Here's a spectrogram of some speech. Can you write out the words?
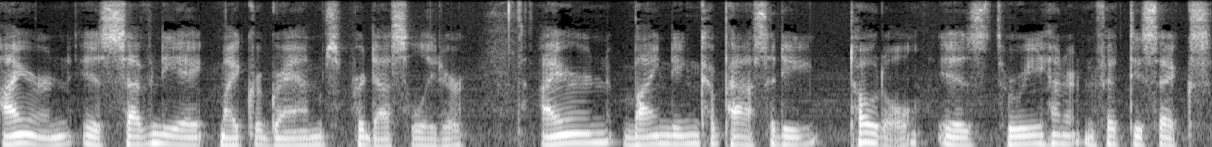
Iron is 78 micrograms per deciliter Iron binding capacity total is 356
